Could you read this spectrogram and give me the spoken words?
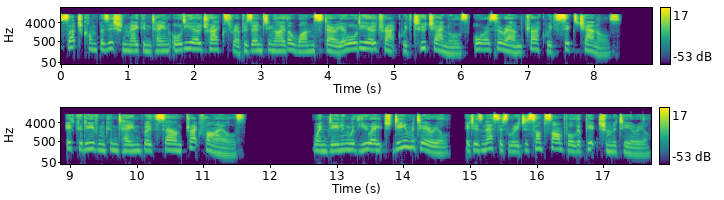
Such composition may contain audio tracks representing either one stereo audio track with two channels or a surround track with six channels. It could even contain both soundtrack files. When dealing with UHD material, it is necessary to subsample the picture material.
